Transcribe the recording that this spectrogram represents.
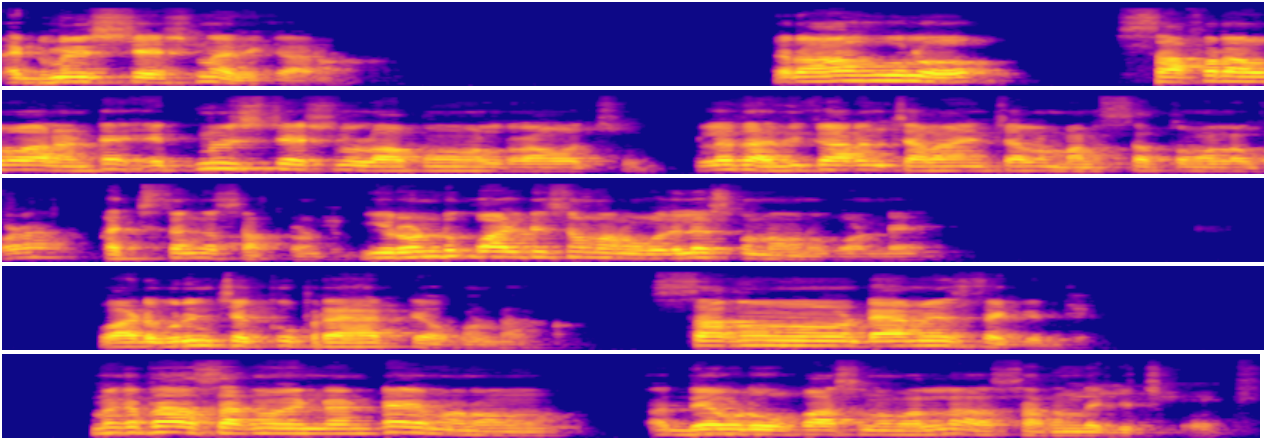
అడ్మినిస్ట్రేషన్ అధికారం. రాహులో సఫర్ అవ్వాలంటే అడ్మినిస్ట్రేషన్ లోపం వల్ల రావచ్చు. లేదా అధికారం చలాయించాలని మనస్తత్వం వల్ల కూడా ఖచ్చితంగా సఫర్ ఉంటుంది. ఈ రెండు క్వాలిటీస్ మనం వదిలేసుకున్నాం అనుకోండి వాటి గురించి ఎక్కువ ప్రయారిటీ ఇవ్వకుండా సగం డ్యామేజ్ తగ్గింది మిగతా సగం ఏంటంటే మనం దేవుడు ఉపాసన వల్ల సగం తగ్గించుకోవచ్చు.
